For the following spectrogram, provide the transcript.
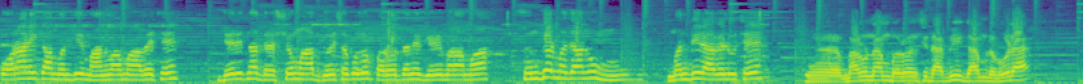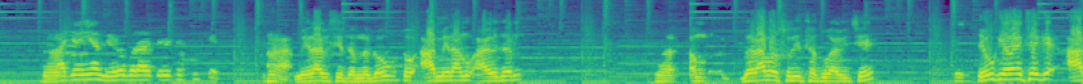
પૌરાણિક આ મંદિર માનવામાં આવે છે. જે રીતના દ્રશ્યોમાં આપ જોઈ શકો છો પર્વત અને ગિરિમાળામાં સુંદર મજાનું મંદિર આવેલું છે. મારું નામ બળવંતસિંહ ડાભી ગામ ડભોડા. આજે અહીંયા મેળો ભરાયો તે વિશે શું કે હા મેળા વિશે તમને કહું તો આ મેળાનું આયોજન ઘણા વર્ષોથી થતું આવ્યું છે. એવું કહેવાય છે કે આ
